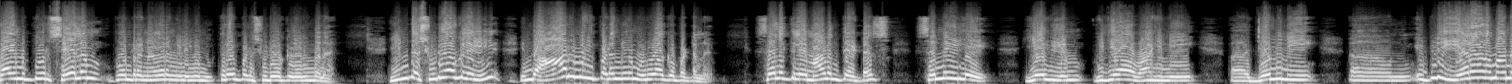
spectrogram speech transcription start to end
கோயம்புத்தூர் சேலம் போன்ற நகரங்களிலும் திரைப்பட ஸ்டுடியோக்கள் இருந்தன. இந்த ஸ்டுடியோக்களில் இந்த ஆறு மொழி படங்களும் உருவாக்கப்பட்டன. சேலத்திலே மாடர்ன் தியேட்டர்ஸ் சென்னையிலே ஏவிஎம் விஜயா வாகினி ஜெமினி இப்படி ஏராளமான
